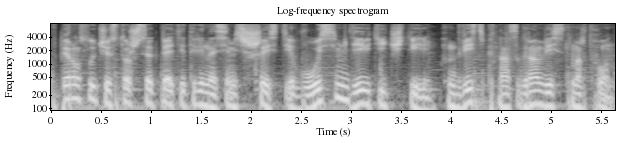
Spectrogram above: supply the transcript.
В первом случае 165,3 на 76,8, 9,4. 215 грамм весит смартфон.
